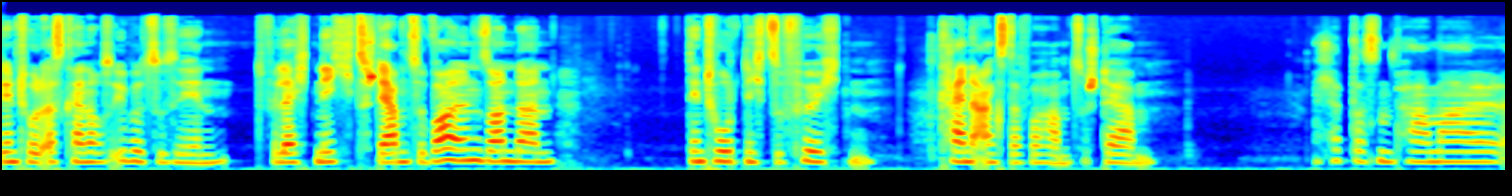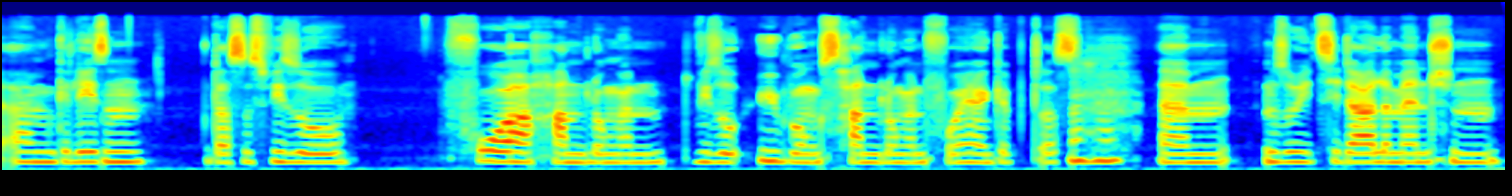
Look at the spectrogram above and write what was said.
den Tod als kleineres Übel zu sehen. Vielleicht nicht sterben zu wollen, sondern den Tod nicht zu fürchten. Keine Angst davor haben zu sterben. Ich habe das ein paar Mal ähm, gelesen, dass es wie so Vorhandlungen, wie so Übungshandlungen vorher gibt, dass Mhm. ähm, suizidale Menschen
